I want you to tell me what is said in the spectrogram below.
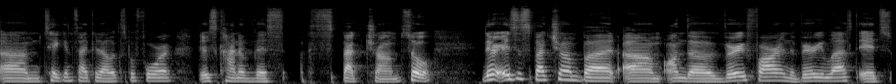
um, taken psychedelics before, there's kind of this spectrum. So there is a spectrum, but um, on the very far and the very left, it's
